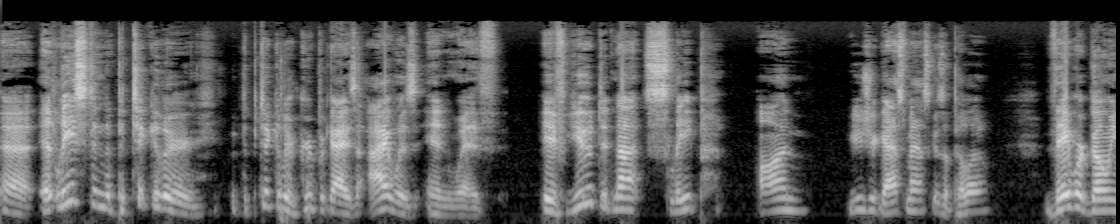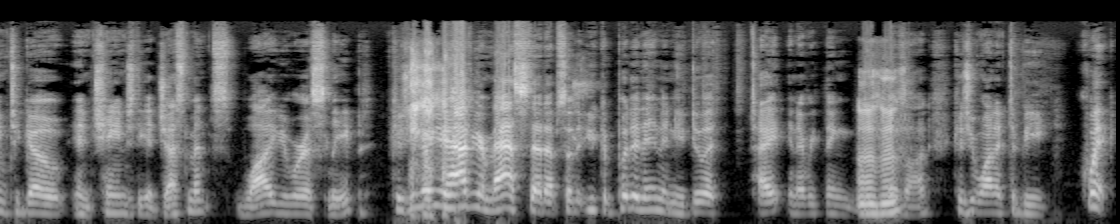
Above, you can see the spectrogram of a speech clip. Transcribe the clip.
uh, at least in the particular with the particular group of guys i was in with if you did not sleep on use your gas mask as a pillow they were going to go and change the adjustments while you were asleep because you know you have your mask set up so that you can put it in and you do it tight and everything Mhm. goes on because you want it to be quick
